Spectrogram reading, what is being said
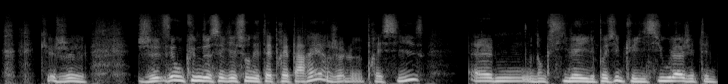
que je, aucune de ces questions n'était préparée. Hein, je le précise. Euh, donc s'il est, il est possible que ici ou là j'ai peut-être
